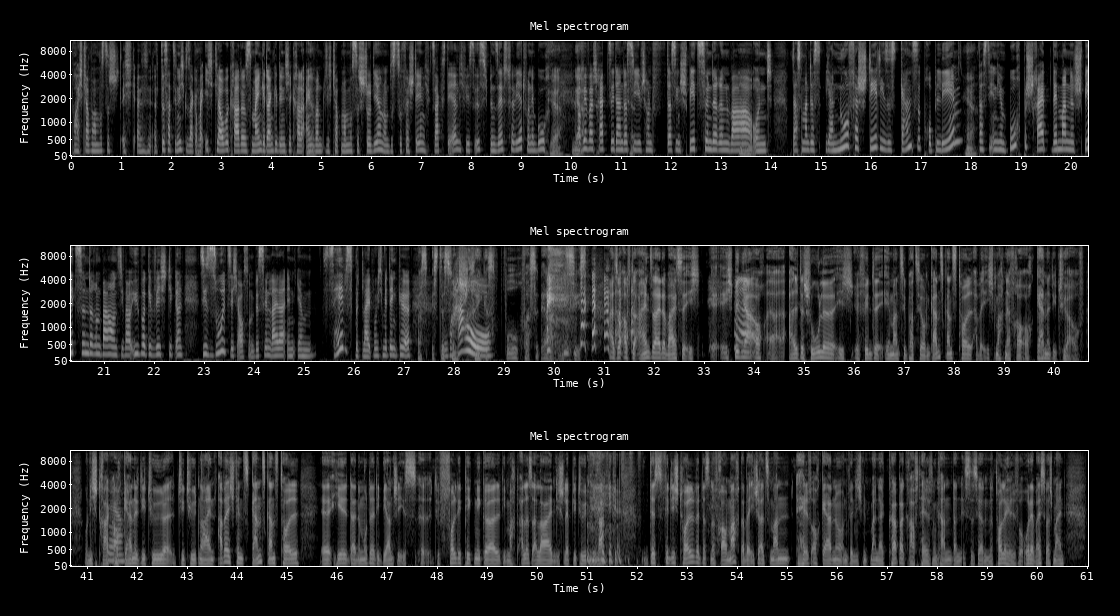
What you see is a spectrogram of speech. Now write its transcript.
boah, ich glaube, man muss das, ich, äh, das hat sie nicht gesagt, aber ich glaube gerade, das ist mein Gedanke, den ich hier gerade einwand, ich glaube, man muss das studieren, um das zu verstehen. Ich sag's dir ehrlich, wie es ist. Ich bin selbst verwirrt von dem Buch. ja, ja. Auf jeden Fall schreibt sie dann, dass Ja. sie schon, dass sie eine Spätzünderin war Mhm. und dass man das ja nur versteht, dieses ganze Problem, ja. was sie in ihrem Buch beschreibt, wenn man eine Spätzünderin war und sie war übergewichtig. Und sie suhlt sich auch so ein bisschen leider in ihrem Selbstmitleid, wo ich mir denke, Was ist das für ein Wow. schräges Buch, was du da reinziehst? Also auf der einen Seite, weißt du, ich, ich bin ja auch äh, alte Schule, ich finde Emanzipation ganz, ganz toll, aber ich mache einer Frau auch gerne die Tür auf. Und ich trage Ja. auch gerne die, Tür, die Tüten rein. Aber ich finde es ganz, ganz toll, äh, hier deine Mutter, die Bianchi, ist äh, die, voll die Pick-Me-Girl, die macht alles allein, die schleppt die Tüten, die macht die. gibt- das finde ich toll, wenn das eine Frau macht, aber ich als Mann helfe auch gerne und wenn ich mit meiner Körperkraft helfen kann, dann ist es ja eine tolle Hilfe. Oder weißt du, was ich meine?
